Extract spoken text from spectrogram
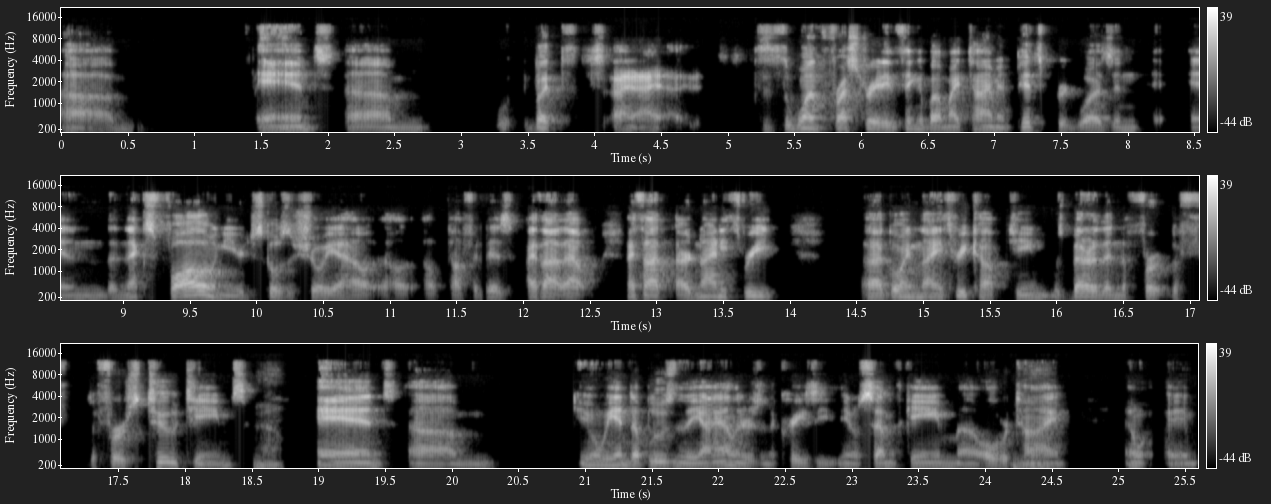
Um, and um, but I, I the one frustrating thing about my time in Pittsburgh was in in the next following year just goes to show you how, how, how tough it is. I thought that I thought our 93 uh, going 93 cup team was better than the, fir- the, the first two teams. Yeah. And, um, you know, we end up losing the Islanders in the crazy, you know, seventh game uh, overtime. And, and,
